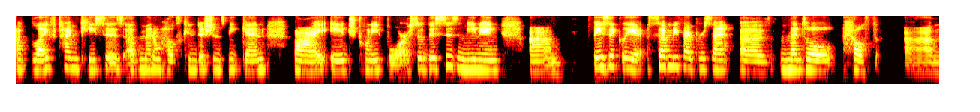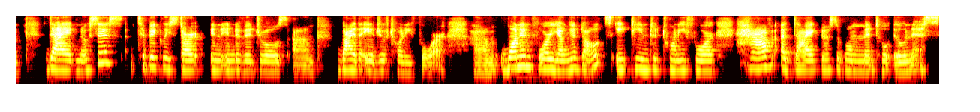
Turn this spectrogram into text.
of lifetime cases of mental health conditions begin by age 24. So, this is meaning um, basically 75% of mental health um, diagnosis typically start in individuals um, by the age of 24. Um, one in four young adults, 18 to 24, have a diagnosable mental illness.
